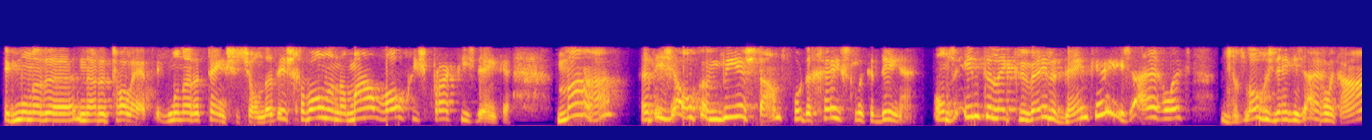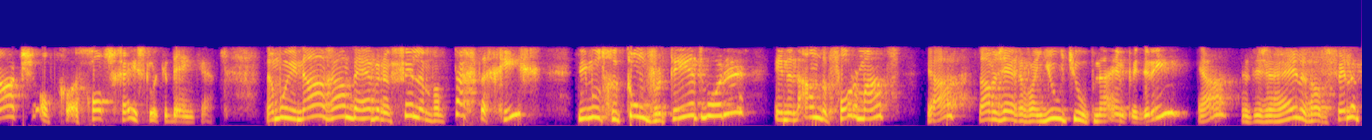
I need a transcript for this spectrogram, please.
Ik moet naar de, naar de toilet, ik moet naar het tankstation. Dat is gewoon een normaal, logisch, praktisch denken. Maar het is ook een weerstand voor de geestelijke dingen. Ons intellectuele denken is eigenlijk, dat logisch denken is eigenlijk haaks op Gods geestelijke denken. Dan moet je nagaan, we hebben een film van 80 gig, die moet geconverteerd worden in een ander formaat. Ja, laten we zeggen van YouTube naar MP3. Ja, het is een hele grote film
